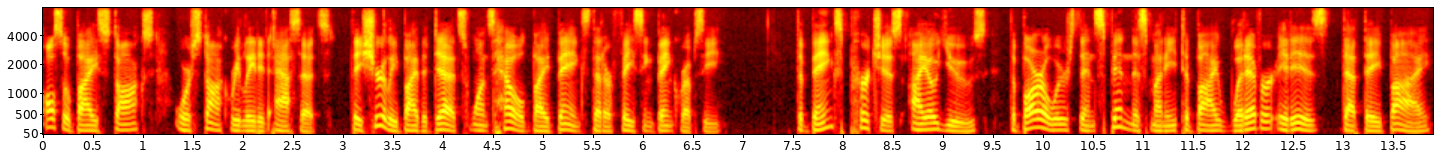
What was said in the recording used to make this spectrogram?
also buy stocks or stock related assets. They surely buy the debts once held by banks that are facing bankruptcy. The banks purchase IOUs, the borrowers then spend this money to buy whatever it is that they buy.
